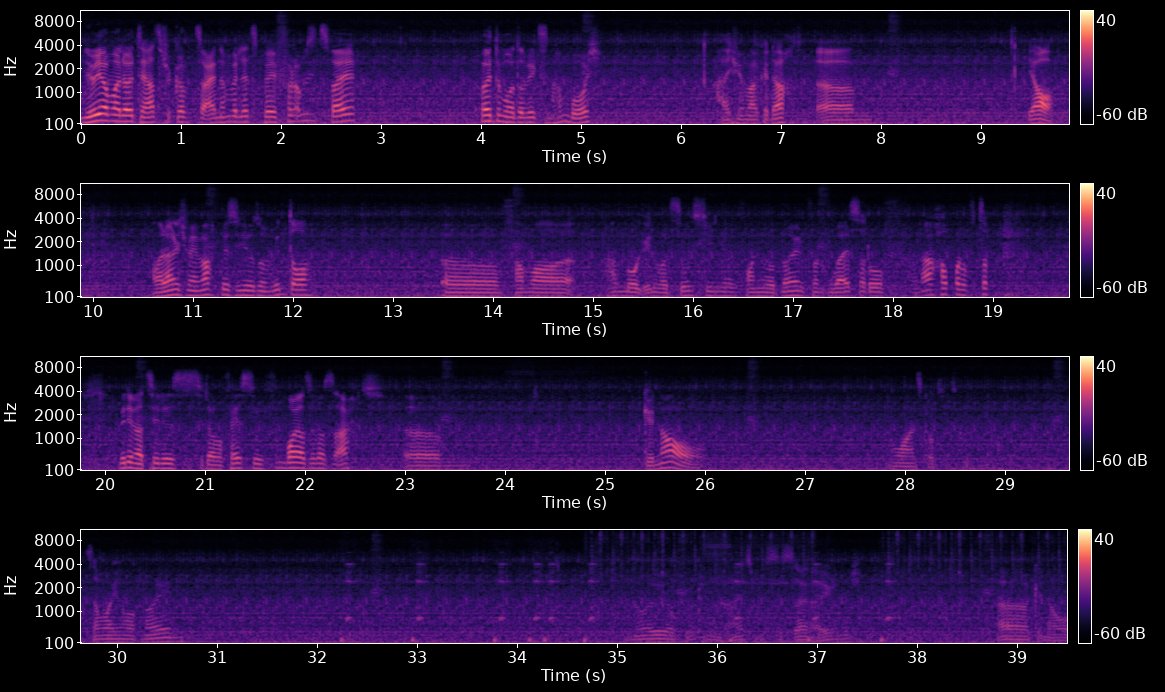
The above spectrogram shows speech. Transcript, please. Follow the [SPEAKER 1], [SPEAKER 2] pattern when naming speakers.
[SPEAKER 1] Jo, ja, meine Leute, herzlich willkommen zu einem Let's Play von OMSI 2. Heute mal unterwegs in Hamburg. Habe ich mir mal gedacht. Ähm, ja. Aber lange nicht mehr gemacht, bis hier so im Winter. Äh, fahren wir Hamburg Innovationslinie von 109 von Walsterdorf nach Hauptbahnhof Zopp. Mit dem Mercedes Citaro Facelift vom Baujahr 2008. Ähm, genau. Nur eins kurz, jetzt gucken. Haben wir hier noch 9. 0 auf 1 müsste es sein eigentlich. Äh, genau.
